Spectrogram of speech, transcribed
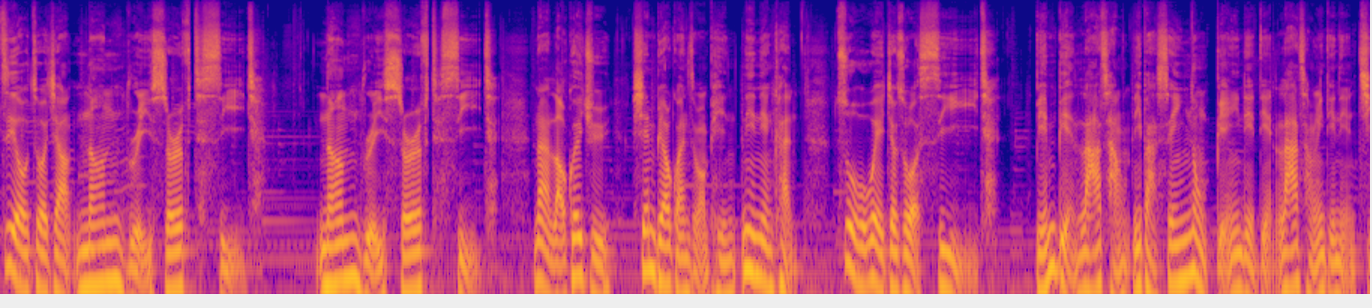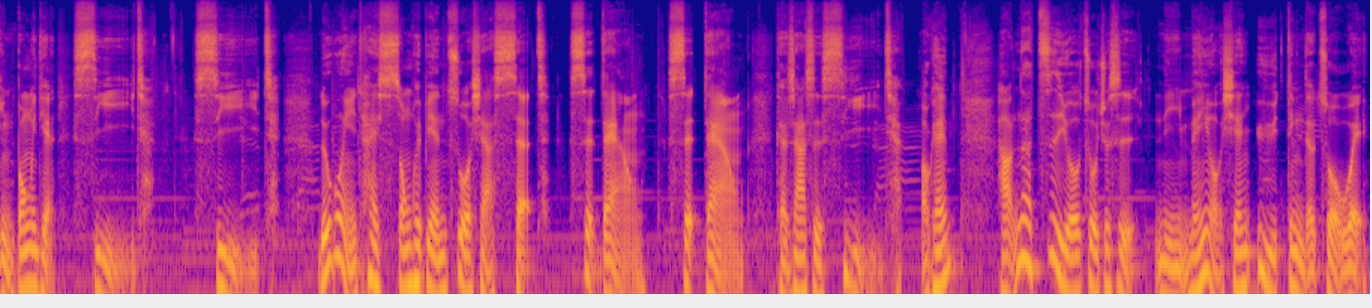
自由座叫 non-reserved seat，non-reserved seat。那老规矩，先不要管怎么拼，念念看，座位叫做 seat，扁扁拉长，你把声音弄扁一点点，拉长一点点，紧绷一点，seat，seat。如果你太松，会变坐下，sit，sit down。Sit down，可是它是 seat，OK？好，那自由座就是你没有先预定的座位，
